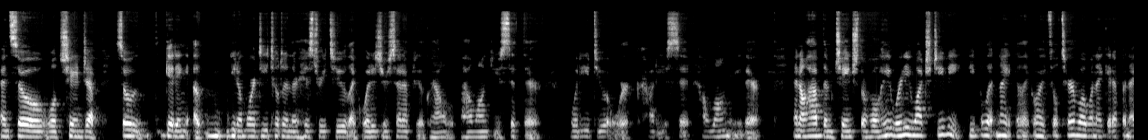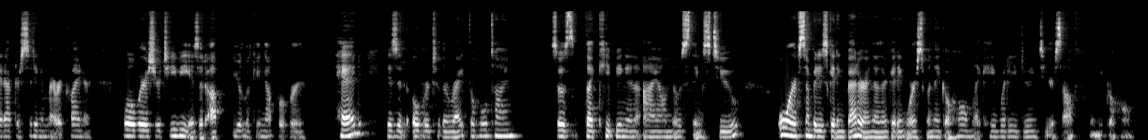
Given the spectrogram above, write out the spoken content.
and so we'll change up. So getting uh, you know more detailed in their history too like what is your setup? How, how long do you sit there? What do you do at work? How do you sit? How long are you there? And i'll have them change their whole hey where do you watch tv people at night they're like oh i feel terrible when i get up at night after sitting in my recliner. Well where's your tv is it up? You're looking up overhead is it over to the right the whole time? So it's like keeping an eye on those things too. Or if somebody's getting better and then they're getting worse when they go home like hey what are you doing to yourself when you go home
